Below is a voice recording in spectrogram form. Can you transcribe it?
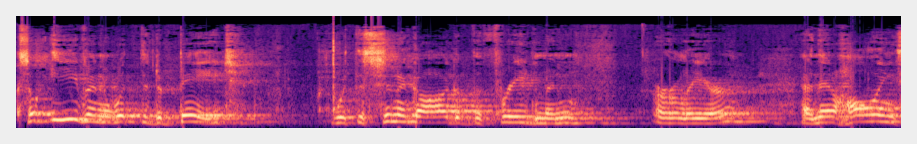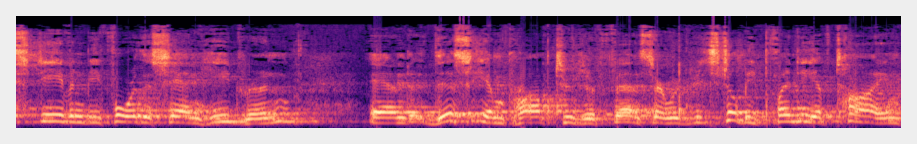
so even with the debate with the synagogue of the freedmen earlier, and then hauling Stephen before the Sanhedrin, and this impromptu defense, there would still be plenty of time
